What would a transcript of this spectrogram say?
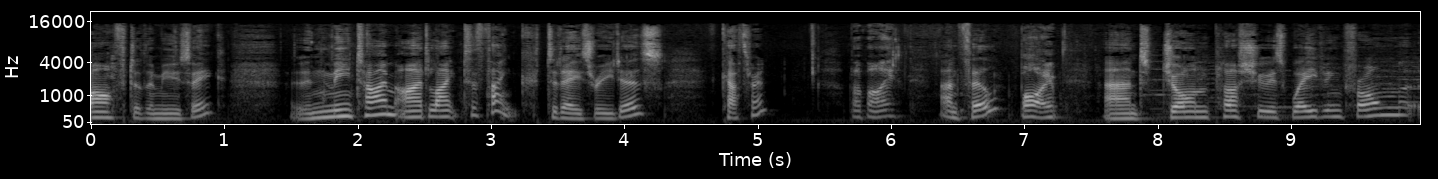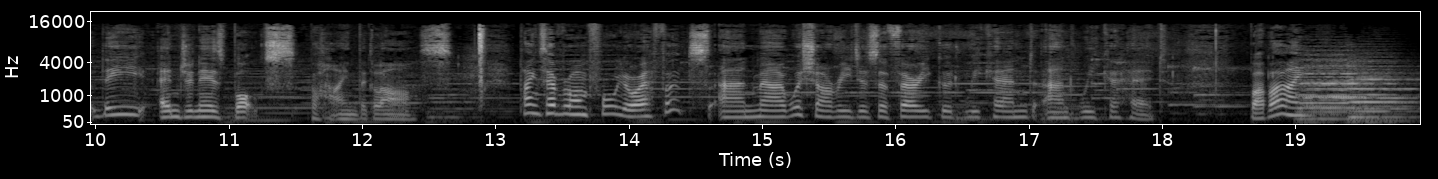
after the music. In the meantime, I'd like to thank today's readers, Catherine. Bye bye. And Phil. Bye. And John Plush, who is waving from the engineer's box behind the glass. Thanks everyone for all your efforts, and may I wish our readers a very good weekend and week ahead. Bye bye.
